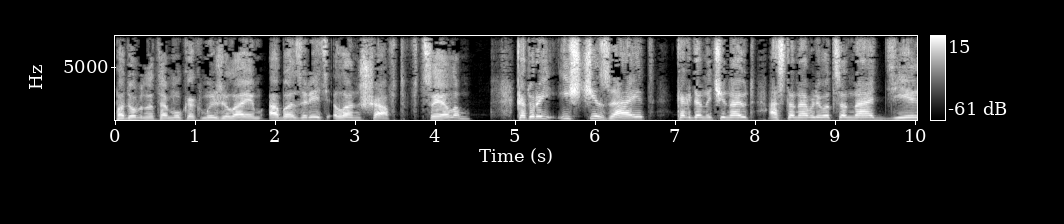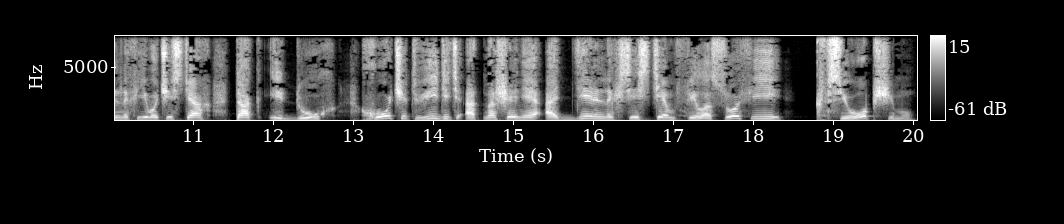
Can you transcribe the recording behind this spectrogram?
Подобно тому, как мы желаем обозреть ландшафт в целом, который исчезает, когда начинают останавливаться на отдельных его частях, так и дух хочет видеть отношение отдельных систем философии к всеобщему.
